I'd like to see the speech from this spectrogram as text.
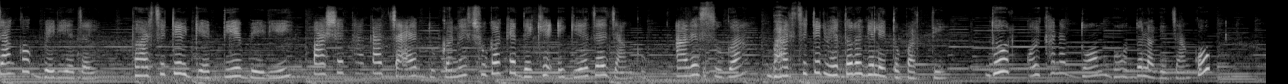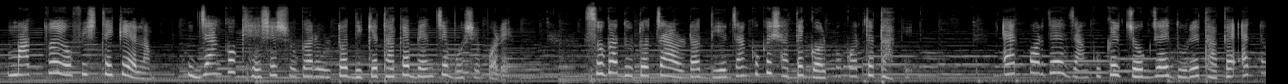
জাঙ্কক বেরিয়ে যাই ভার্সিটির গেট দিয়ে বেরিয়ে পাশে থাকা চায়ের দোকানে সুগাকে দেখে এগিয়ে যায় জাঙ্কক আর সুগা, ভার্সিটির ভেতরে গেলেই তো পারতি। ধুর, ওইখানে দম বন্ধ লাগে জাঙ্কক মাত্রই অফিস থেকে এলাম। জাঙ্কক হেসে সুগার উল্টো দিকে থাকা বেঞ্চে বসে পড়ে। সুগা দুটো চা অর্ডার দিয়ে জাঙ্কুকের সাথে গল্প করতে থাকে। এক পর্যায়ে জাঙ্কুকের চোখ যায় দূরে থাকা একটা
